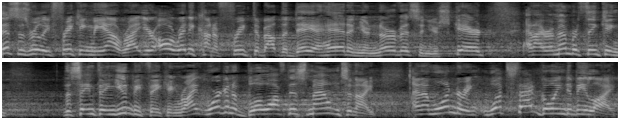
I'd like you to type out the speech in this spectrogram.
this is really freaking me out, right? You're already kind of freaked about the day ahead and you're nervous and you're scared. And I remember thinking, the same thing you'd be thinking, right? We're going to blow off this mountain tonight. And I'm wondering, what's that going to be like?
